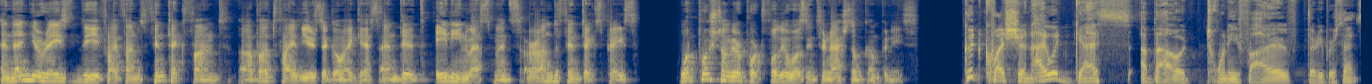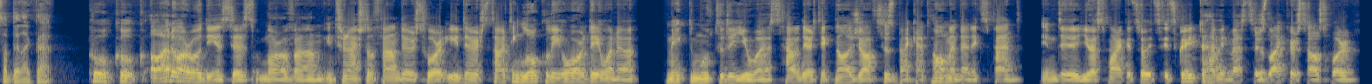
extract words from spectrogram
And then you raised the 500 FinTech Fund about five years ago, I guess, and did 80 investments around the FinTech space. What portion of your portfolio was international companies? Good question. I would guess about 25, 30%, something like that. Cool, cool. A lot of our audience is more of um, international founders who are either starting locally or they want to make the move to the US, have their technology offices back at home, and then expand in the US market. So it's it's great to have investors like yourselves who are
